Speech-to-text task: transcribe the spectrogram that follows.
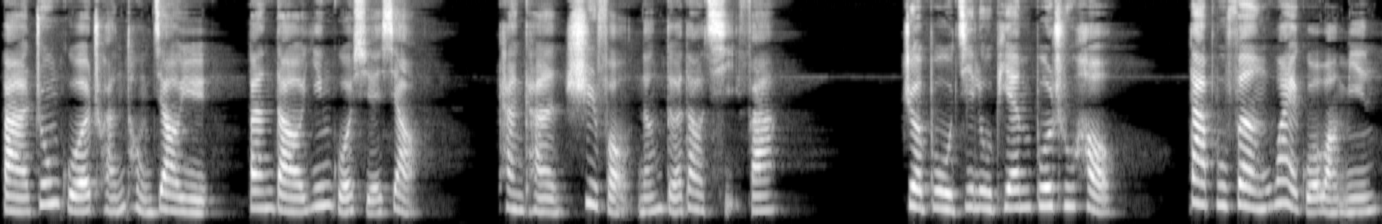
把中国传统教育搬到英国学校，看看是否能得到启发。这部纪录片播出后，大部分外国网民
